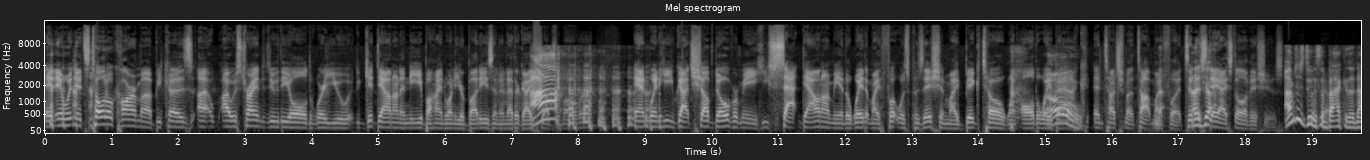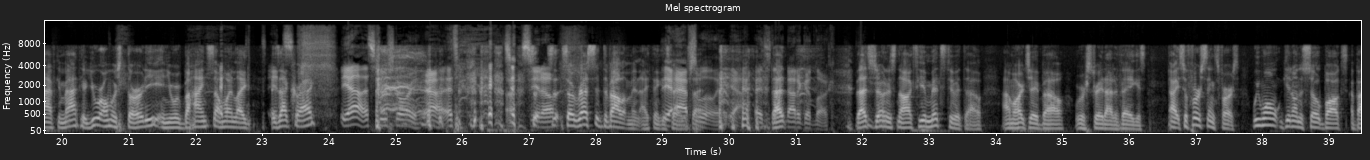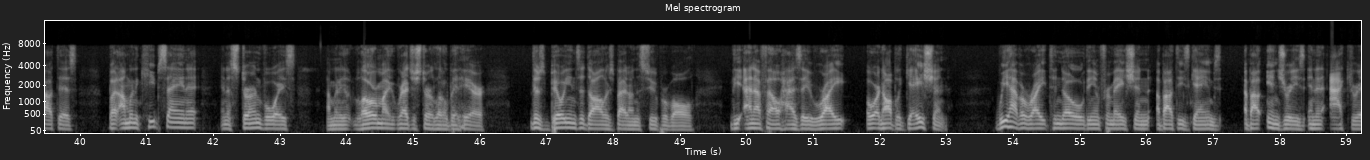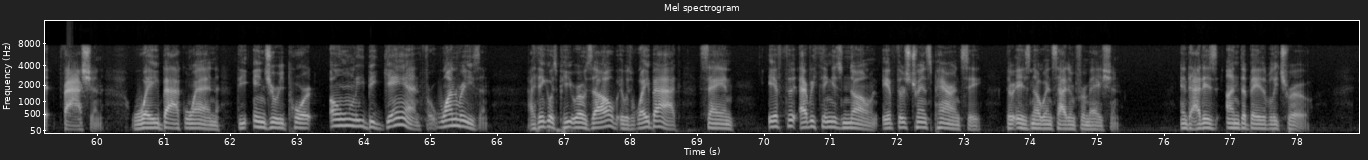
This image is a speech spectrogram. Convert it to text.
it, it, it's total karma because I, I, was trying to do the old where you get down on a knee behind one of your buddies and another guy shoves ah! him over. and when he got shoved over me, he sat down on me, and the way that my foot was positioned, my big toe went all the way oh. back and touched the top of my foot. To this day, I still have issues. I'm just doing some yeah. back of the napkin math here. You were almost 30, and you were behind someone like. is that correct? Yeah, that's true story. Yeah, it's, it's just, so, you know. So, so, arrested development, I think. yeah, absolutely. Yeah, it's that, not, not a good look. That's Jonas Knox. He admits to it though. I'm RJ Bell. We're straight out of Vegas. All right. So first things first. We won't get on the soapbox about this, but I'm going to keep saying it in a stern voice. I'm going to lower my register a little bit here. There's billions of dollars bet on the Super Bowl. The NFL has a right or an obligation we have a right to know the information about these games, about injuries in an accurate fashion. Way back when the injury report only began for one reason. I think it was Pete Rozelle, it was way back saying if the, everything is known, if there's transparency, there is no inside information. And that is undebatably true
